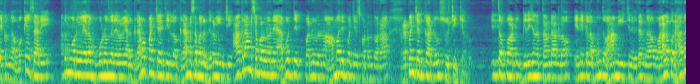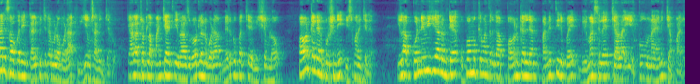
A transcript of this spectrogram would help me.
ఏకంగా ఒకేసారి పదమూడు వేల మూడు వందల ఇరవై ఆరు గ్రామ పంచాయతీల్లో గ్రామ సభలు నిర్వహించి ఆ గ్రామ సభల్లోనే అభివృద్ధి పనులను ఆమోదింపజేసుకోవడం ద్వారా ప్రపంచ రికార్డు సృష్టించారు. దీంతో పాటు గిరిజన తండాల్లో ఎన్నికల ముందు హామీ ఇచ్చిన విధంగా వాళ్ళకు రహదారి సౌకర్యం కల్పించడంలో కూడా విజయం సాధించారు. చాలా చోట్ల పంచాయతీ రాజ్ రోడ్లను కూడా మెరుగుపరిచే విషయంలో పవన్ కళ్యాణ్ కృషిని విస్మరించలేము ఇలా కొన్ని విజయాలుంటే ఉప ముఖ్యమంత్రిగా పవన్ కళ్యాణ్ పనితీరుపై విమర్శలే చాలా ఎక్కువ ఉన్నాయని చెప్పాలి.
